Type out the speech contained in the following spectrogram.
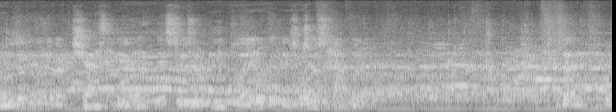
A little bit of a chat here. This is a replay that has just happened. Uh, that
